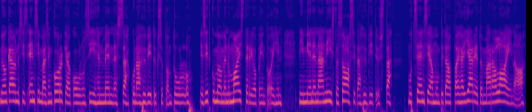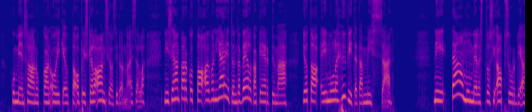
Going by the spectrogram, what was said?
me on käynyt siis ensimmäisen korkeakoulun siihen mennessä, kun nämä hyvitykset on tullut. Ja sitten kun me on mennyt maisteriopintoihin, niin mien enää niistä saa sitä hyvitystä, mutta sen sijaan mun pitää ottaa ihan järjetön määrä lainaa, kun mien saanutkaan oikeutta opiskella ansiosidonnaisella. Niin sehän tarkoittaa aivan järjetöntä velkakertymää, jota ei mulle hyvitetä missään. Niin tämä on mun mielestä tosi absurdia,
